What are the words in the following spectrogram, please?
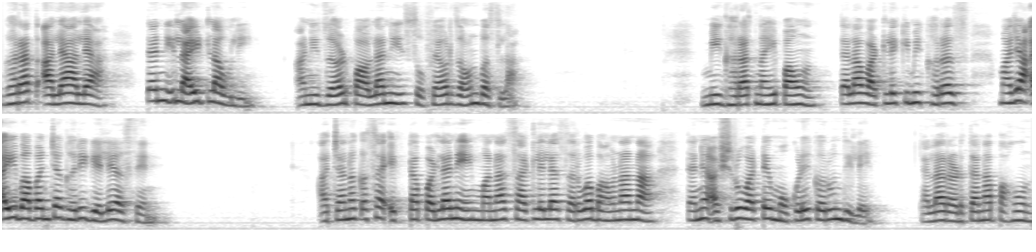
घरात आल्या आल्या त्यांनी लाइट लावली आणि जड पावलांनी सोफ्यावर जाऊन बसला. मी घरात नाही पाहून त्याला वाटले की मी खरंच माझ्या आईबाबांच्या घरी गेले असेन. अचानक असा एकटा पडल्याने मनात साठलेल्या सर्व भावनांना त्याने अश्रुवाटे मोकळे करून दिले. त्याला रडताना पाहून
